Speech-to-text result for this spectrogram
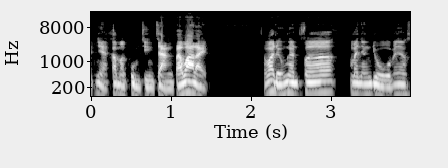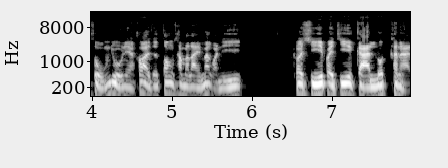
ดเนี่ยเข้ามาคุมจริงจังแปลว่าอะไร แปลว่าเดี๋ยวเงินเฟ้อมันยังอยู่มันยังสูงอยู่เนี่ยเขาอาจจะต้องทำอะไรมากกว่านี้ ก็ชี้ไปที่การลดขนาด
